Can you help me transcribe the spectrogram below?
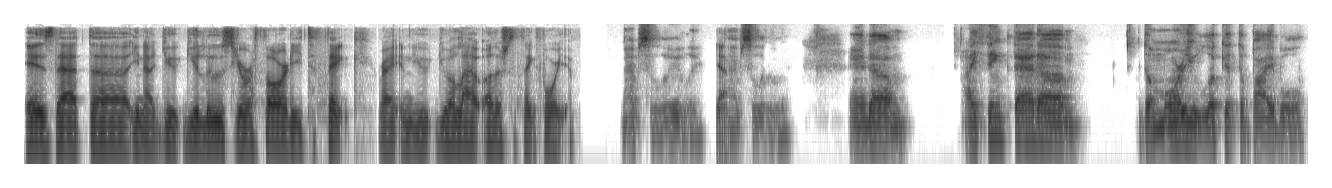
is that uh, you know you you lose your authority to think right and you you allow others to think for you absolutely yeah absolutely and um i think that um the more you look at the bible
